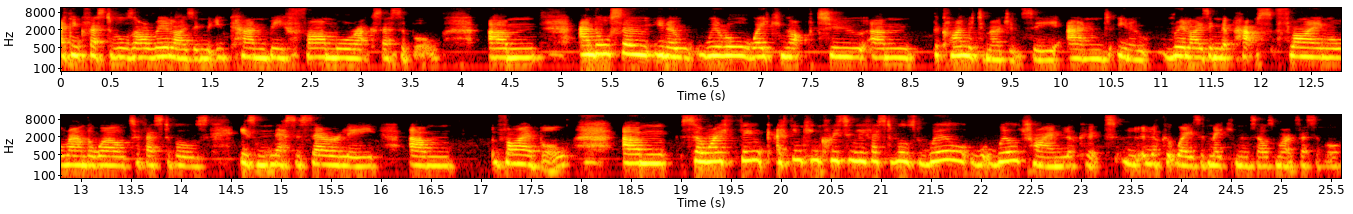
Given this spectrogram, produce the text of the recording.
I think festivals are realizing that you can be far more accessible. Um, and also, you know, we're all waking up to um, the climate emergency and, you know, realizing that perhaps flying all around the world to festivals isn't necessarily um, viable. Um, so I think I think increasingly festivals will will try and look at look at ways of making themselves more accessible.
